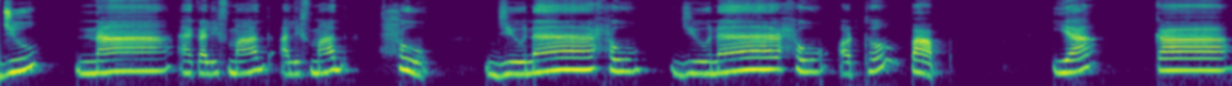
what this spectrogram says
জু, না, এক আলিফ মাদ আলিফ মাদ, হু। জুনাহু জুনাহু অর্থ পাপ। ইয়া, কা,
